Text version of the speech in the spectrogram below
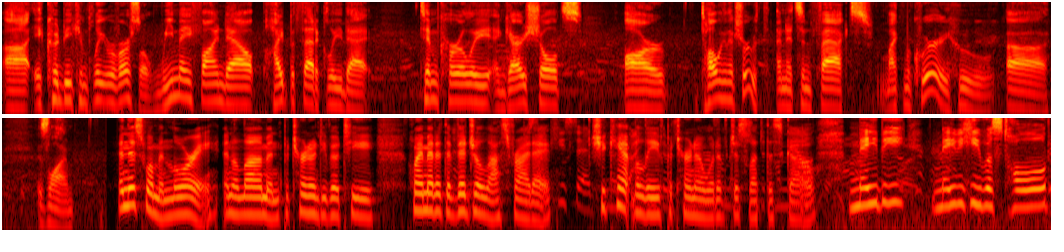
Uh, it could be complete reversal. We may find out hypothetically that Tim Curley and Gary Schultz are telling the truth, and it's in fact Mike McQueary who uh, is lying. And this woman, Lori, an alum and Paterno devotee, who I met at the vigil last Friday, she can't believe Paterno would have just let this go. Maybe, maybe he was told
